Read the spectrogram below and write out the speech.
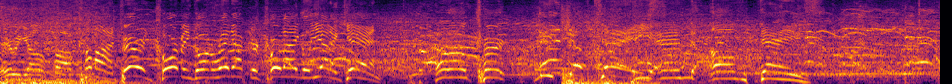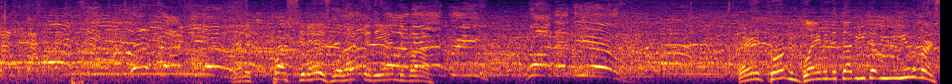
Here we go. Oh, come on. Baron Corbin going right after Kurt Angle yet again. Hello, Kurt. End of days. The end of days. And the question is, will that be the end of a... One of you. Baron Corbin blaming the WWE Universe.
